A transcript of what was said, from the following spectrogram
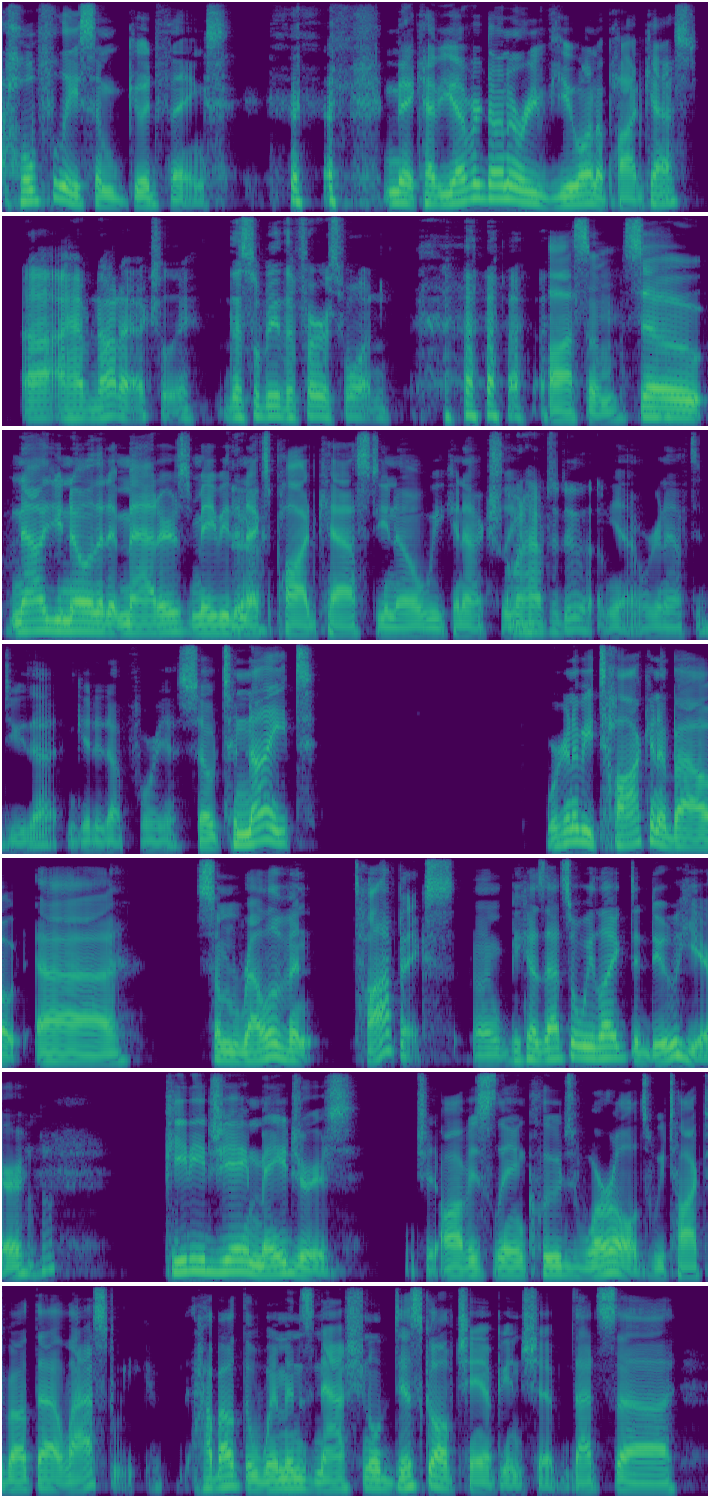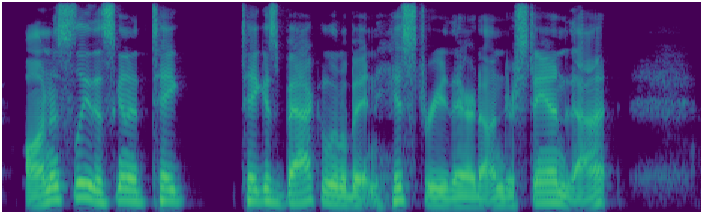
hopefully some good things. Nick, have you ever done a review on a podcast? Uh, I have not actually. This will be the first one. awesome. So now you know that it matters. Maybe the Yeah. next podcast, you know, we can I'm actually, gonna have to do that. yeah, we're gonna have to do that and get it up for you. So tonight, we're gonna be talking about uh, some relevant topics uh, because that's what we like to do here. Mhm. PDGA majors, which obviously includes worlds. We talked about that last week. How about the women's national disc golf championship? That's uh, honestly that's gonna take take us back a little bit in history there to understand that.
